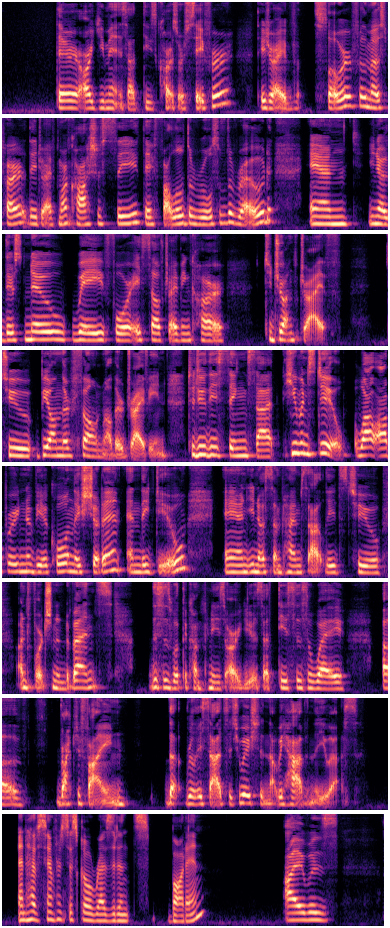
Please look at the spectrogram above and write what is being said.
Their argument is that these cars are safer. They drive slower for the most part. They drive more cautiously. They follow the rules of the road. And, you know, there's no way for a self driving car to drunk drive to be on their phone while they're driving, to do these things that humans do while operating a vehicle and they shouldn't and they do. And, you know, sometimes that leads to unfortunate events. This is what the companies argue is that this is a way of rectifying that really sad situation that we have in the US. And have San Francisco residents bought in? I was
